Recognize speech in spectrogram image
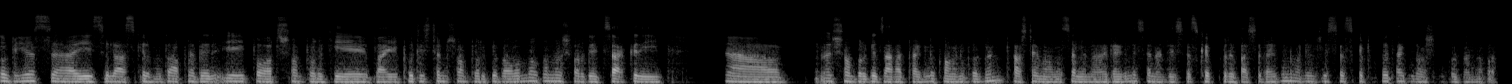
তো ভিউয়ার্স এই ছিল আজকের মতো। আপনাদের এই পদ সম্পর্কে বা এই প্রতিষ্ঠান সম্পর্কে বা অন্য কোনো সরকারি চাকরি সম্পর্কে জানার থাকলে কমেন্ট করবেন। ফার্স্ট টাইম আমার চ্যানেল হয়ে থাকলে চ্যানেলটি সাবস্ক্রাইব করে পাশে থাকবেন। অলরেডি সাবস্ক্রাইব করে থাকলে অসংখ্য ধন্যবাদ।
